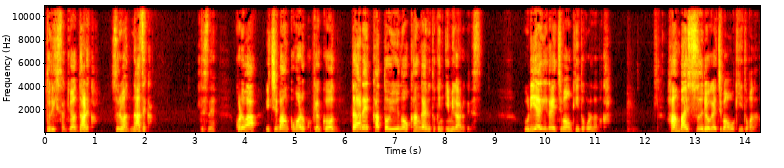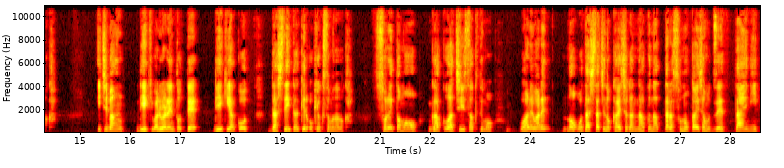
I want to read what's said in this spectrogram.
取引先は誰かそれはなぜかですね。これは一番困る顧客を誰かというのを考えるときに意味があるわけです。売り上げが一番大きいところなのか、販売数量が一番大きいところなのか、一番利益、我々にとって利益額を出していただけるお客様なのか、それとも額は小さくても我々の私たちの会社がなくなったらその会社も絶対に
